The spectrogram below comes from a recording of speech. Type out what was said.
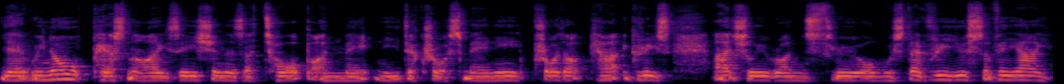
Yeah, we know personalisation is a top unmet need across many product categories, actually runs through almost every use of AI.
